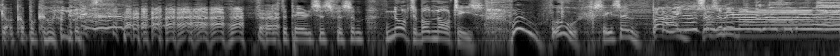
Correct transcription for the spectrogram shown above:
got a couple coming up next. First appearances for some notable naughties. Woo! Ooh, see you soon. Bye. Wrestle Wrestle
